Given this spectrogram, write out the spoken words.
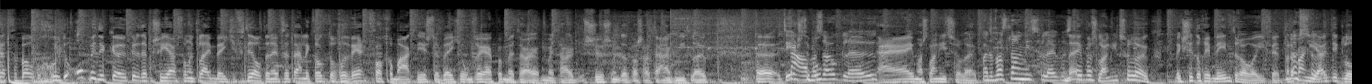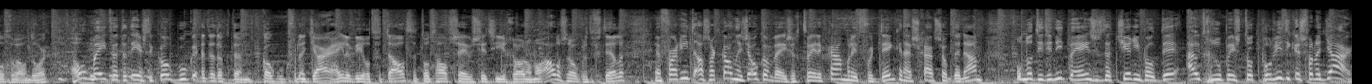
Yvette van Boven groeide op in de keuken. Dat heb ik zojuist al een klein beetje verteld. En heeft uiteindelijk ook nog wat werk van gemaakt. Eerst een beetje ontwerpen met haar, met haar zus. En dat was uiteindelijk niet leuk. Eh, het eerste Nou, dat was boek- ook leuk. Nee, maar was lang niet zo leuk. Maar dat was lang niet zo leuk. was Nee, het? was lang niet zo leuk. Ik zit nog in mijn intro, Yvette. Maar dat maakt niet uit, ik lul gewoon door. Homemade werd het eerste kookboek. En dat werd ook een kookboek van het jaar. Hele wereld vertaald. Tot half zeven zit ze hier gewoon om alles over te vertellen. En Farid Azarkan is ook aanwezig. Tweede Kamerlid voor Denken. Hij schuift zo op de naam. Omdat hij er niet mee eens is dat Thierry Baudet uitgeroepen is tot politicus van het jaar.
